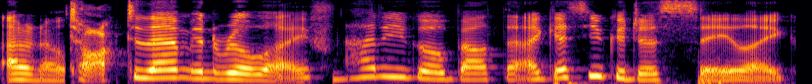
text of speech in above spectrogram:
I don't know, talk to them in real life. How do you go about that? I guess you could just say, like,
